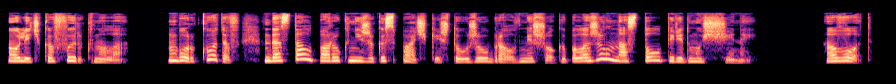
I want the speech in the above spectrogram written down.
Олечка фыркнула. Буркотов достал пару книжек из пачки, что уже убрал в мешок, и положил на стол перед мужчиной. «Вот,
